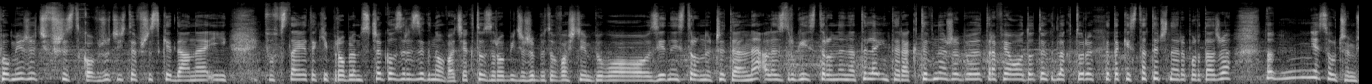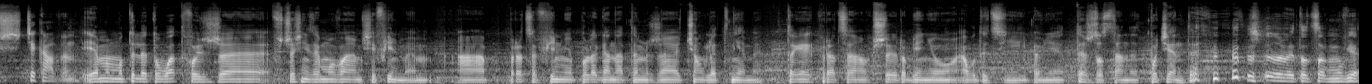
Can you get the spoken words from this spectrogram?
pomierzyć wszystko, wrzucić te wszystkie dane i powstaje taki problem, z czego zrezygnować, jak to zrobić, żeby to właśnie było z jednej strony czytelne, ale z drugiej strony na tyle interaktywne, żeby trafiało do tych, dla których takie statyczne reportaże no, nie są czymś ciekawym. Ja mam o tyle to łatwość, że wcześniej zajmowałem się filmem, a praca w filmie polega na tym, że ciągle tniemy. Tak jak praca przy robieniu audycji pewnie też zostanę pocięty, żeby to, co mówię,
